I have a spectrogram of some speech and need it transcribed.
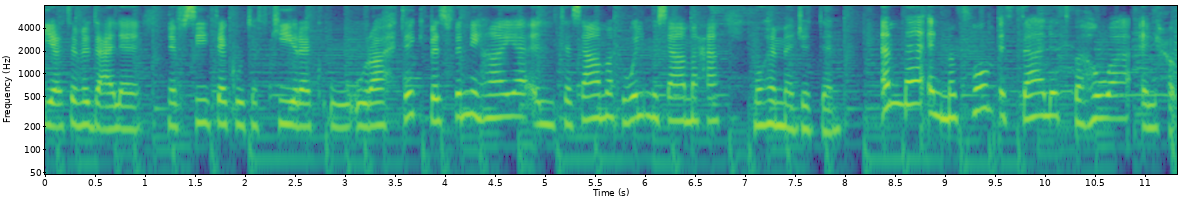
يعتمد على نفسيتك وتفكيرك وراحتك. بس في النهاية التسامح والمسامحة مهمة جدا. أما المفهوم الثالث فهو الحب.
